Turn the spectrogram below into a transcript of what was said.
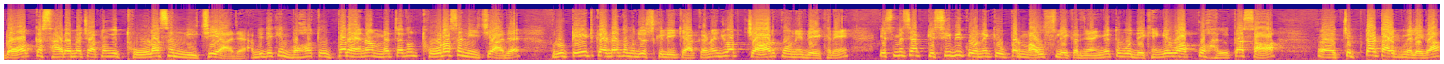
डॉग का सारा मैं चाहता हूँ कि थोड़ा सा नीचे आ जाए। अभी देखें बहुत ऊपर है ना, मैं चाहता हूँ थोड़ा सा नीचे आ जाए। रोटेट करना है तो मुझे उसके लिए क्या करना है? जो आप चार कोने देख रहे हैं, इसमें से आप किसी भी कोने के ऊपर माउस लेकर जाएँगे तो वो देखेंगे, वो आपको हल्का सा चिपटा टाइप मिलेगा।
